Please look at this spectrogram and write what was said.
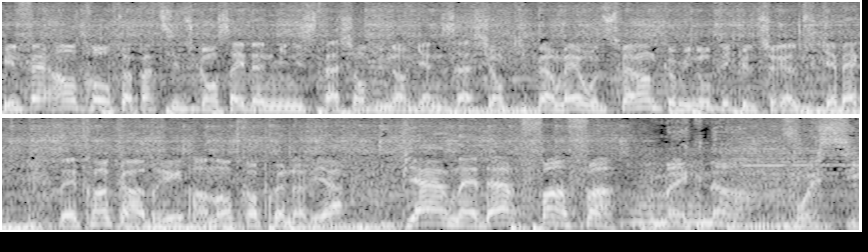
il fait entre autres partie du conseil d'administration d'une organisation qui permet aux différentes communautés culturelles du Québec d'être encadrées en entrepreneuriat. Pierre Nader Fanfan. Maintenant, voici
